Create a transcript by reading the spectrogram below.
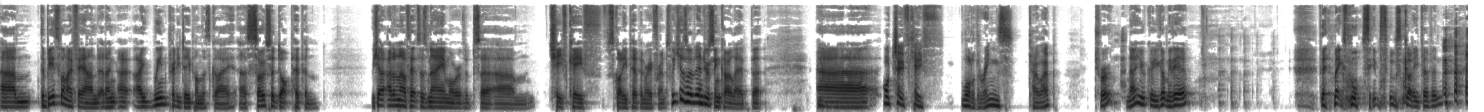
Um, the best one I found, and I, I went pretty deep on this guy, uh, Sosa Dot Pippin, which I, I don't know if that's his name or if it's a um, Chief Keef Scottie Pippen reference, which is an interesting collab. But uh, or Chief Keef, Lord of the Rings collab. True. No, you you got me there. that makes more sense than Scottie Pippen.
